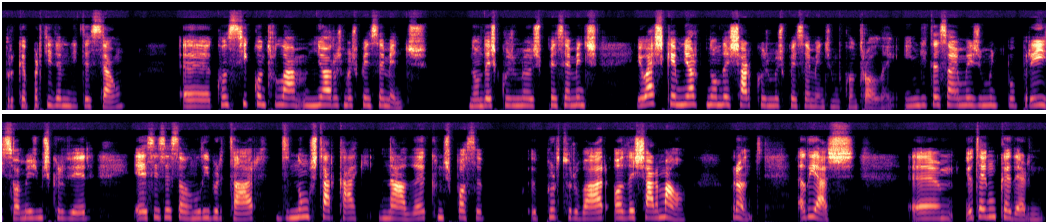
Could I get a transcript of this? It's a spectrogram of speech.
porque a partir da meditação uh, consigo controlar melhor os meus pensamentos. Não deixo que os meus pensamentos. Eu acho que é melhor que não deixar que os meus pensamentos me controlem. E meditação é mesmo muito bom para isso, ou mesmo escrever, é a sensação de libertar, de não estar cá nada que nos possa eh, perturbar ou deixar mal. Pronto. Aliás, um, eu tenho um caderno,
